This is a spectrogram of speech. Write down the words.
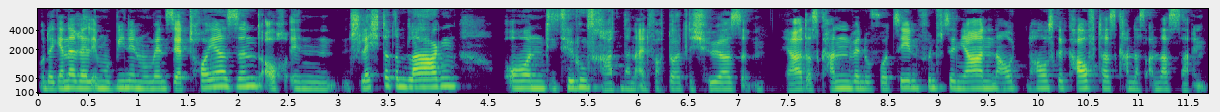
oder generell Immobilien im Moment sehr teuer sind, auch in schlechteren Lagen und die Tilgungsraten dann einfach deutlich höher sind. Ja, das kann, wenn du vor 10, 15 Jahren ein Haus gekauft hast, kann das anders sein.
